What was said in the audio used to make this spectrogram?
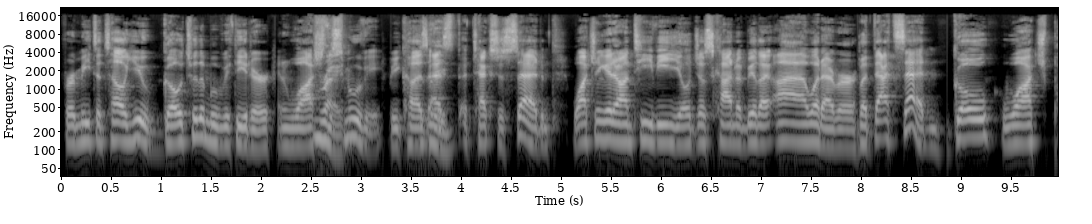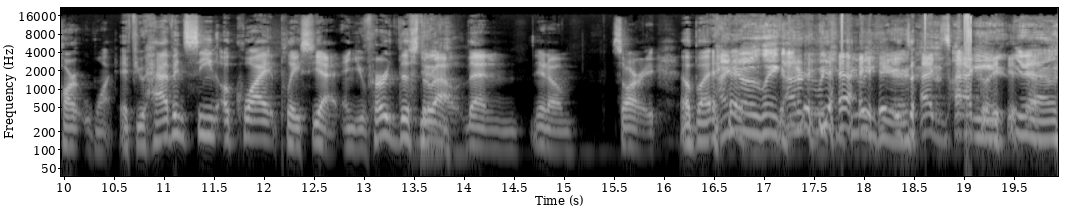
for me to tell you, go to the movie theater and watch this movie. Because Agreed. as Tex just said, watching it on TV, you'll just kind of be like, ah, whatever. But that said, go watch part one. If you haven't seen A Quiet Place yet and you've heard this Yeah. throughout, then, you know, sorry. Uh, but i know like i don't know what Yeah, you're doing here exa- I Exactly. mean, yeah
